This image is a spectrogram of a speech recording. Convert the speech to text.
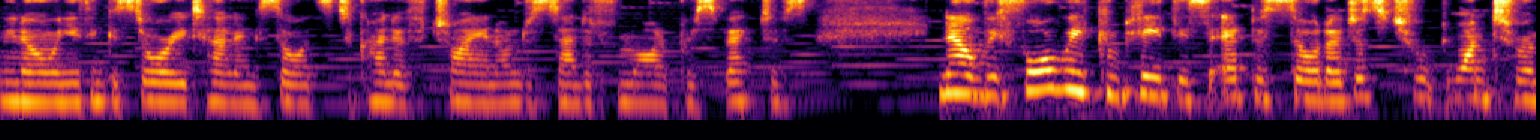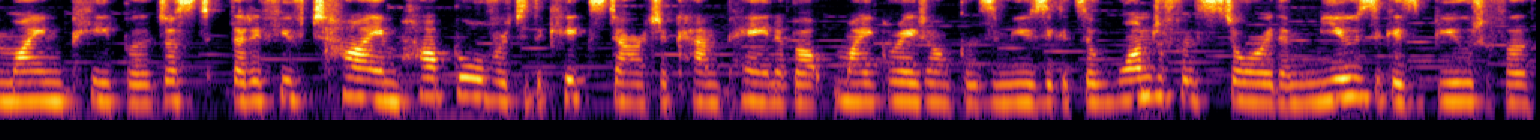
You know, when you think of storytelling, so it's to kind of try and understand it from all perspectives. Now, before we complete this episode, I just want to remind people just that if you've time, hop over to the Kickstarter campaign about My Great Uncle's Music. It's a wonderful story. The music is beautiful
